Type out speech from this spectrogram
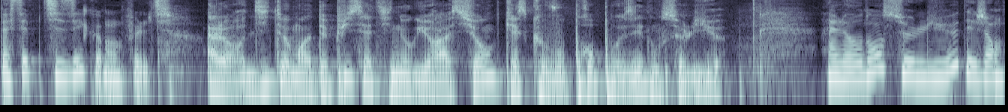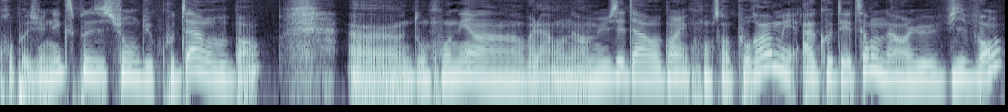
d'aseptiser comme on peut le dire. Alors, dites-moi, depuis cette inauguration, qu'est-ce que vous proposez dans ce lieu? Alors dans ce lieu, déjà on propose une exposition du coup d'art urbain. Euh, donc on est un voilà, on est un musée d'art urbain et contemporain, mais à côté de ça on a un lieu vivant.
